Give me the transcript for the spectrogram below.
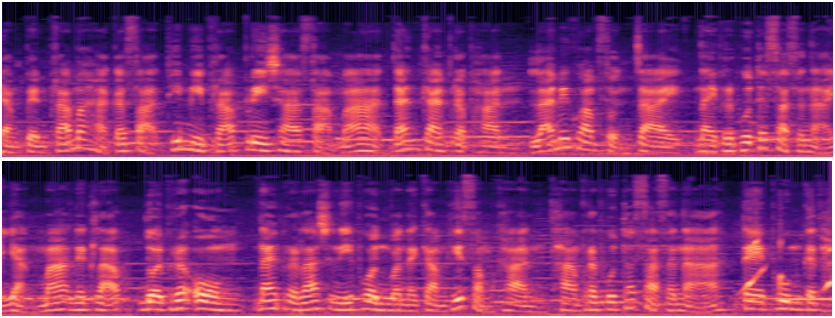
ยังเป็นพระมหากษัตริย์ที่มีพระปรีชาสามารถ ด้านการประพันธ์ และมีความสนใจในพระพุทธศาสนาอย่างมากนะครับ โดยพระองค์ได้พระราชนิพนธ์วรรณกรรมที่สำคัญ ทางพระพุทธศาสนา เตภูมิกถ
